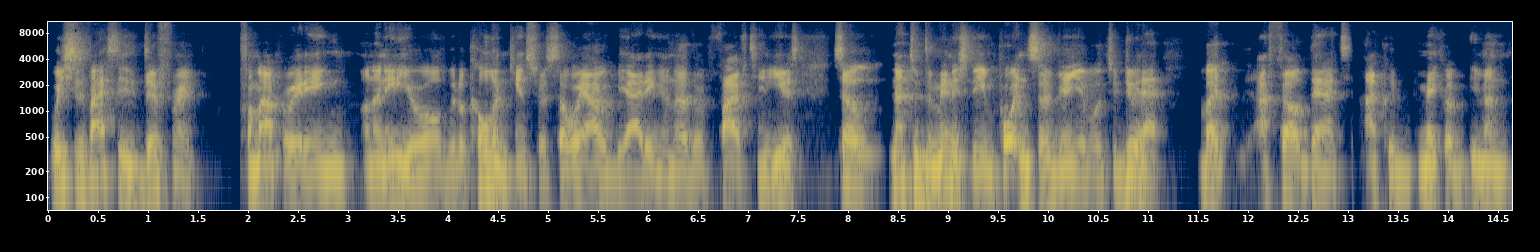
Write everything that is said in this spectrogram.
which is vastly different from operating on an 80 year old with a colon cancer. So, where I would be adding another five, 10 years. So, not to diminish the importance of being able to do that, but I felt that I could make a, even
